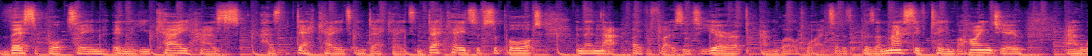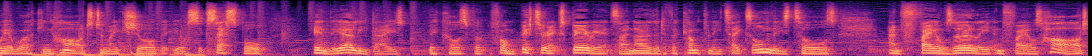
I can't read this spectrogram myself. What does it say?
Their support team in the UK has, has decades and decades and decades of support, and then that overflows into Europe and worldwide. So there's, there's a massive team behind you, and we're working hard to make sure that you're successful in the early days because from, from, bitter experience I know that if a company takes on these tools and fails early and fails hard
